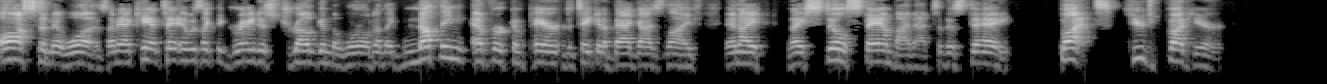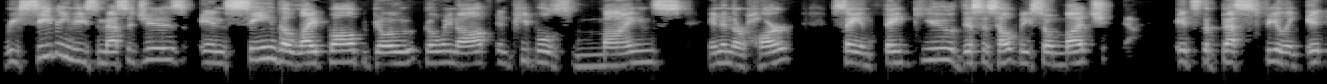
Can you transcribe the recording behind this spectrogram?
awesome it was. I mean, I can't say it was like the greatest drug in the world. I'm like nothing ever compared to taking a bad guy's life. And I and I still stand by that to this day. But huge but here receiving these messages and seeing the light bulb go going off in people's minds and in their heart saying thank you this has helped me so much it's the best feeling it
